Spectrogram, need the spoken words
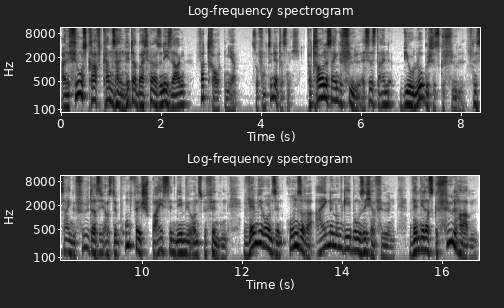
Eine Führungskraft kann seinen Mitarbeitern also nicht sagen, vertraut mir. So funktioniert das nicht. Vertrauen ist ein Gefühl. Es ist ein biologisches Gefühl. Es ist ein Gefühl, das sich aus dem Umfeld speist, in dem wir uns befinden. Wenn wir uns in unserer eigenen Umgebung sicher fühlen, wenn wir das Gefühl haben,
